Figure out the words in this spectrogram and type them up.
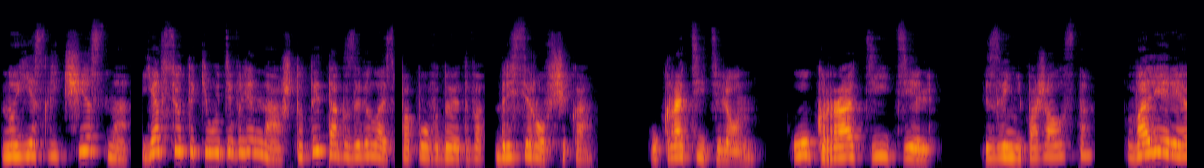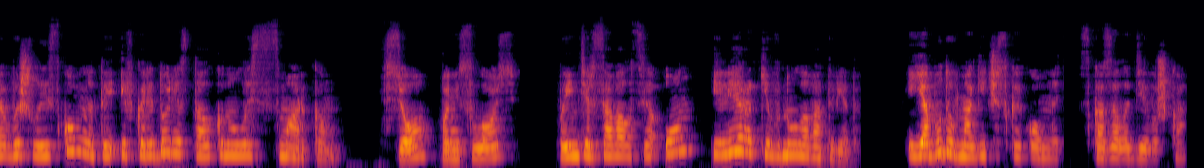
Но, если честно, я все-таки удивлена, что ты так завелась по поводу этого дрессировщика. Укротитель он. Укротитель. Извини, пожалуйста. Валерия вышла из комнаты и в коридоре столкнулась с Марком. Все, понеслось. Поинтересовался он, и Лера кивнула в ответ. «Я буду в магической комнате», — сказала девушка.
